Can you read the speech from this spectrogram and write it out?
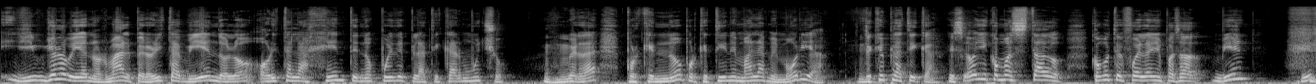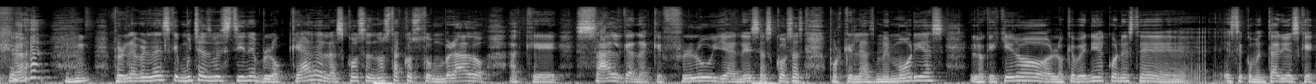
Y yo lo veía normal, pero ahorita viéndolo, ahorita la gente no puede platicar mucho, ¿verdad? Porque no, porque tiene mala memoria. ¿De qué platica? Dice, oye, ¿cómo has estado? ¿Cómo te fue el año pasado? Bien. Pero la verdad es que muchas veces tiene bloqueadas las cosas, no está acostumbrado a que salgan, a que fluyan esas cosas, porque las memorias, lo que quiero, lo que venía con este, este comentario es que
